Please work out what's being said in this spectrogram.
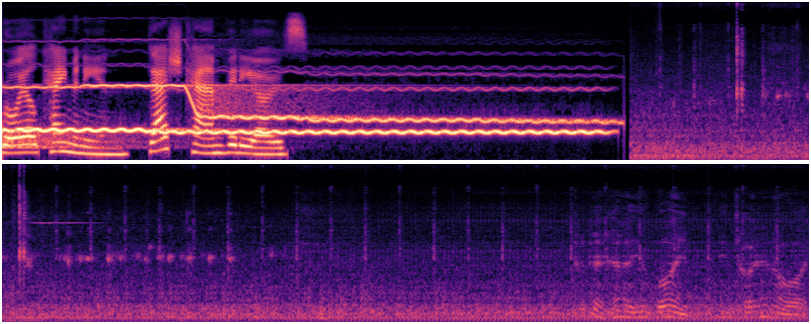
Royal Caymanian dash cam videos. Where the hell are you going? You turning or what?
